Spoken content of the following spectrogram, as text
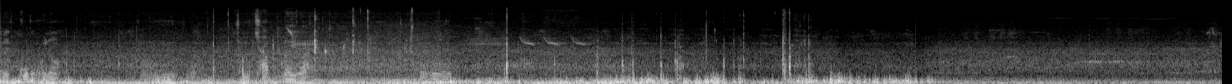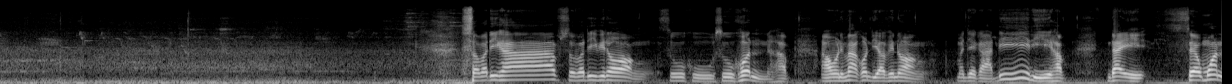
เลยกุ้งพี่น้องช้ำๆเลยว่ะโอ้โห สวัสดีครับ สวัสดีพี่น้อง สู่ขู่สู่คนนะครับ เอาวันนี้มาคนเดียวพี่น้องบรรยากาศดีดีครับ ได้แซลมอน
